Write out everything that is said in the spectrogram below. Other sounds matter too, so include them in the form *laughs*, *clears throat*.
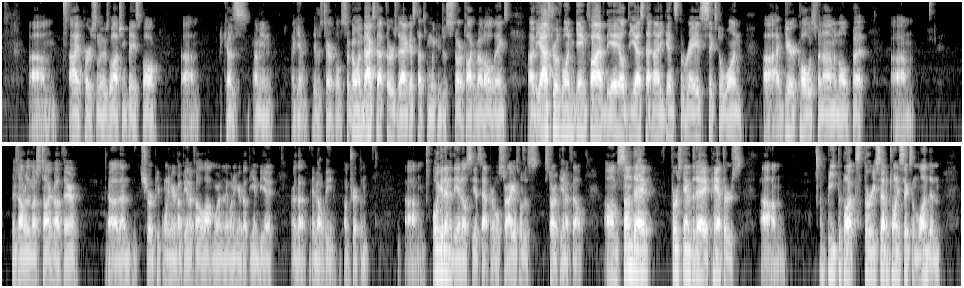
Um, I personally was watching baseball um, because, I mean, again, it was terrible. So going back to that Thursday, I guess that's when we can just start talking about all things. Uh, the Astros won Game Five of the ALDS that night against the Rays, six to one. Uh, Gerrit Cole was phenomenal, but um, there's not really much to talk about there. Uh, I'm sure people want to hear about the NFL a lot more than they want to hear about the NBA or the MLB. I'm tripping. Um, we'll get into the NLCS after. We'll start. I guess we'll just start the NFL. Um, Sunday, first game of the day, Panthers um, beat the Bucks 37-26 in London,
